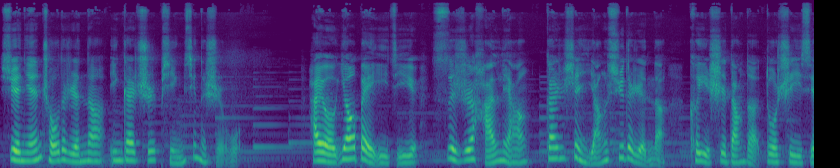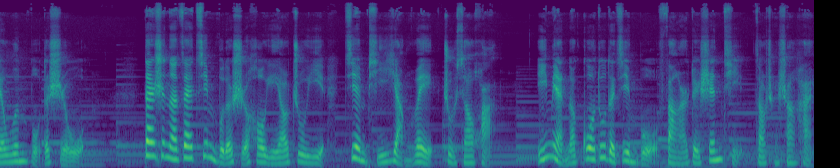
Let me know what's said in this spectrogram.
血粘稠的人呢，应该吃平性的食物；还有腰背以及四肢寒凉、肝肾阳虚的人呢，可以适当的多吃一些温补的食物。但是呢，在进补的时候也要注意健脾养胃、助消化，以免呢过度的进补反而对身体造成伤害。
